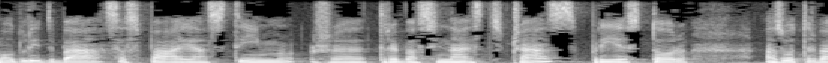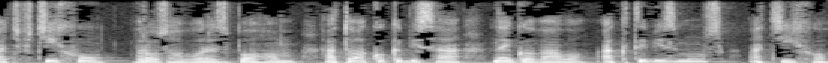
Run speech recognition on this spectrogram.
Modlitba sa spája s tým, že treba si nájsť čas, priestor a zotrvať v tichu v rozhovore s Bohom. A to ako keby sa negovalo. Aktivizmus a ticho.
